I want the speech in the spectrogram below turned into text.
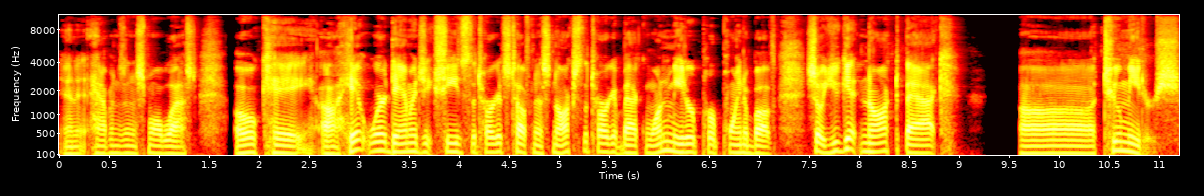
and it happens in a small blast. Okay, uh, hit where damage exceeds the target's toughness knocks the target back one meter per point above. So you get knocked back uh, two meters.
